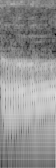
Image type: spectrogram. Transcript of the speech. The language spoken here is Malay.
Oh.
